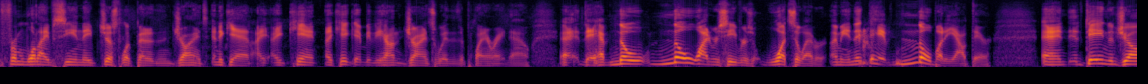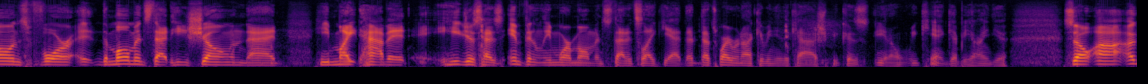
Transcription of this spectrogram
from what I've seen, they just look better than the Giants. And again, I, I can't, I can't get me behind the Giants the way that they're playing right now. Uh, they have no, no wide receivers whatsoever. I mean, they, they have nobody out there. And Daniel Jones, for uh, the moments that he's shown that he might have it, he just has infinitely more moments that it's like, yeah, that, that's why we're not giving you the cash because you know we can't get behind you. So uh,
